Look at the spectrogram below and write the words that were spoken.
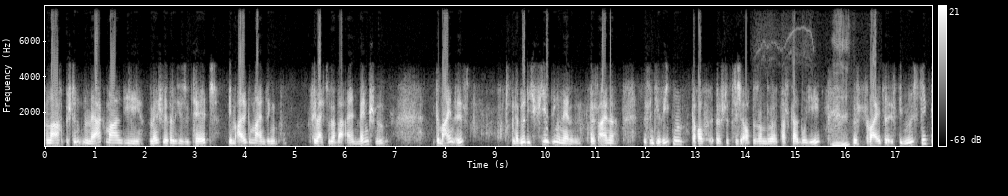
nach bestimmten Merkmalen, die menschliche Religiosität im Allgemeinen vielleicht sogar bei allen Menschen gemein ist. Und da würde ich vier Dinge nennen. Das eine das sind die Riten, darauf äh, stützt sich auch besonders Pascal Boyer. Mhm. Das zweite ist die Mystik,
